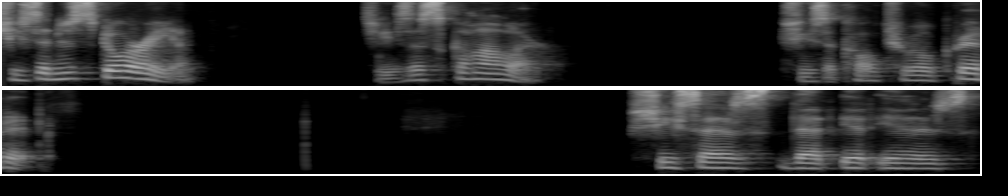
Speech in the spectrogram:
She's an historian. She's a scholar. She's a cultural critic. She says that it is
